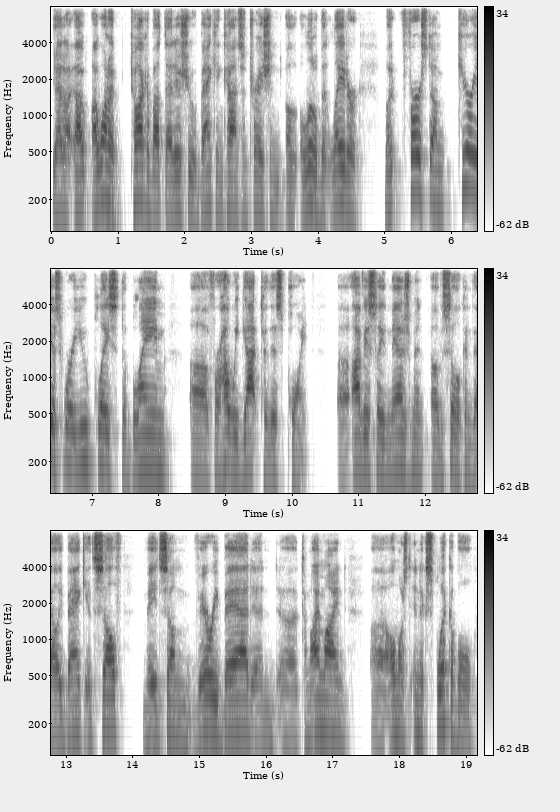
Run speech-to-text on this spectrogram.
Yeah, I, I want to talk about that issue of banking concentration a, a little bit later. But first, I'm curious where you place the blame uh, for how we got to this point. Uh, obviously, the management of Silicon Valley Bank itself made some very bad and, uh, to my mind, uh, almost inexplicable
